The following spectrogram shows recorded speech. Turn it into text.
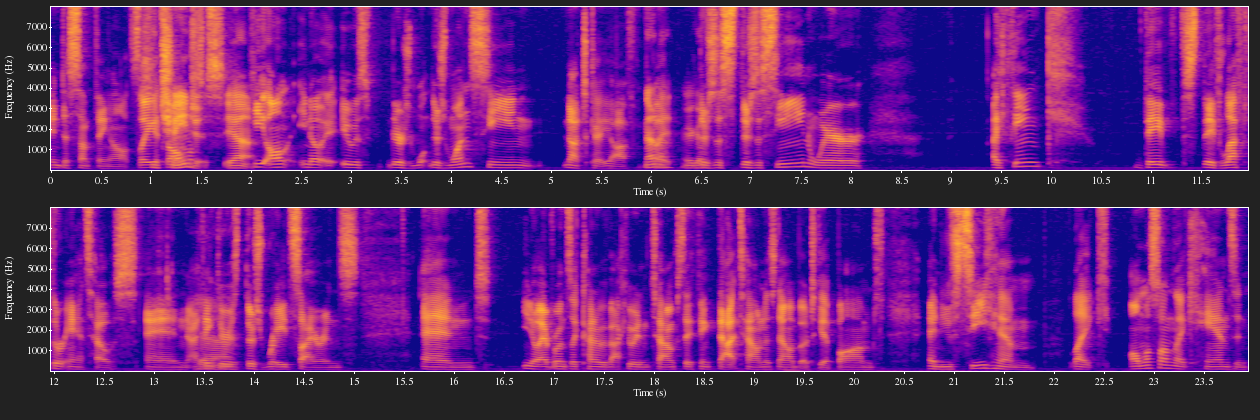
into something else. Like He it's changes, almost- yeah. He all you know. It, it was there's one, there's one scene. Not to cut you off, No, no, but you're good. there's this there's a scene where I think they've they've left their aunt's house, and I think there's there's raid sirens, and you know everyone's like kind of evacuating the town because they think that town is now about to get bombed, and you see him like almost on like hands and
